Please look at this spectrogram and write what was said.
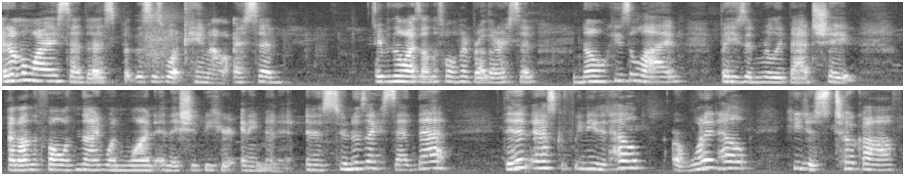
I don't know why I said this, but this is what came out. I said, even though I was on the phone with my brother, I said, no, he's alive, but he's in really bad shape. I'm on the phone with 911 and they should be here any minute. And as soon as I said that, they didn't ask if we needed help or wanted help. He just took off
